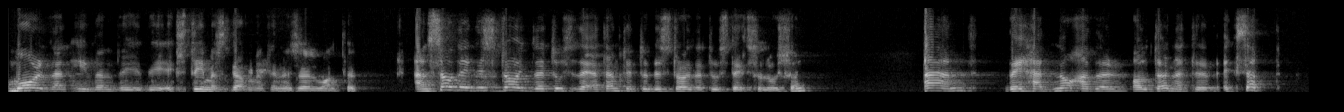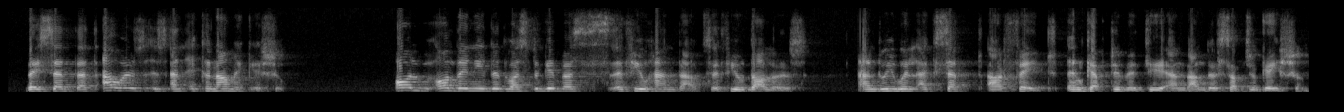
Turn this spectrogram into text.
more than even the, the extremist government in Israel wanted. And so they destroyed the two, they attempted to destroy the two-state solution. And they had no other alternative except they said that ours is an economic issue. All, all they needed was to give us a few handouts, a few dollars, and we will accept our fate in captivity and under subjugation.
